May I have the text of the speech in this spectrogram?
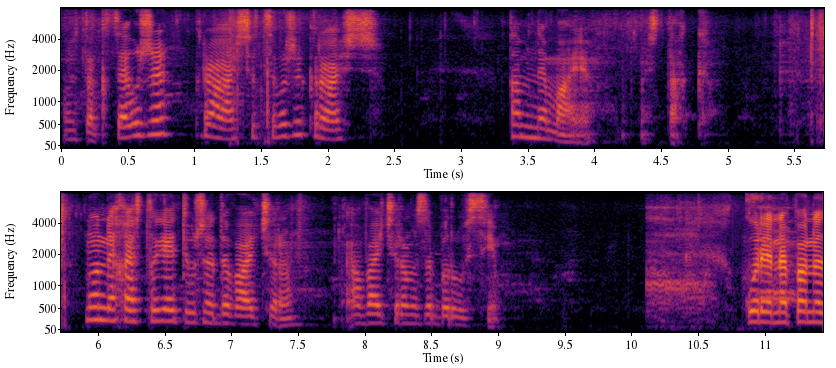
Ось так, це вже краще, це вже краще. Там немає. Ось так. Ну, нехай стоять вже до вечора, а вечором заберу всі. Кури, напевно,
